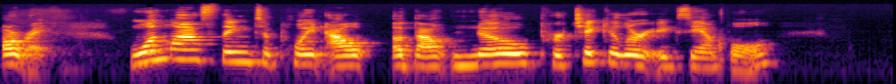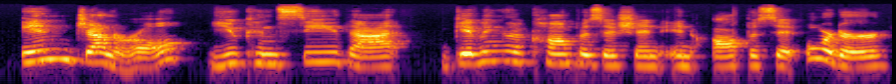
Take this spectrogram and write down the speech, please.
All right. One last thing to point out about no particular example. In general, you can see that giving a composition in opposite order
